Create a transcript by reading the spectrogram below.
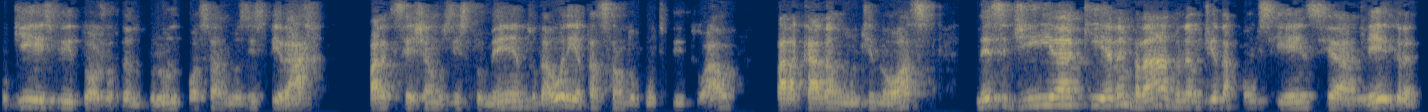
o guia espiritual Jordano Bruno, possa nos inspirar para que sejamos instrumento da orientação do mundo espiritual para cada um de nós, nesse dia que é lembrado, né, o dia da consciência negra,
